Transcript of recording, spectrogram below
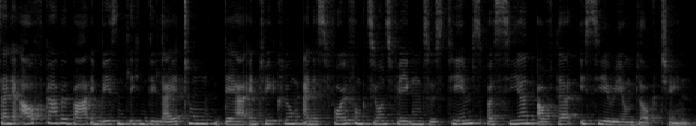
Seine Aufgabe war im Wesentlichen die Leitung der Entwicklung eines voll funktionsfähigen Systems basierend auf der Ethereum-Blockchain.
